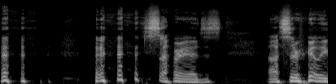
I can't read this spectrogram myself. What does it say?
Sorry, I just. That's a really.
